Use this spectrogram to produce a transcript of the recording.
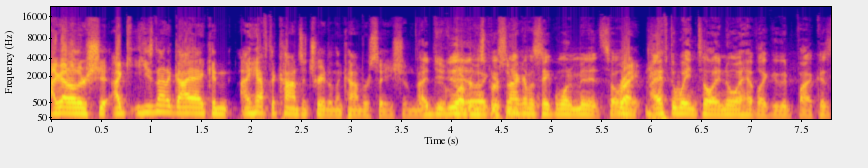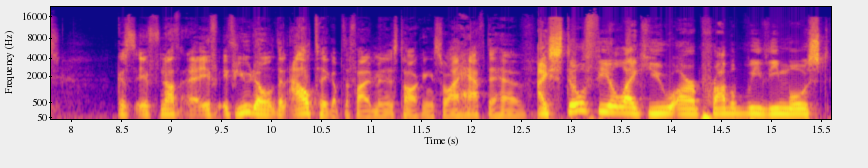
I got other shit. I, he's not a guy I can. I have to concentrate on the conversation. With I do do that. Like, it's not going to take one minute, so Right. I have to wait until I know I have like a good five. Because if not, if if you don't, then I'll take up the five minutes talking. So I have to have. I still feel like you are probably the most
